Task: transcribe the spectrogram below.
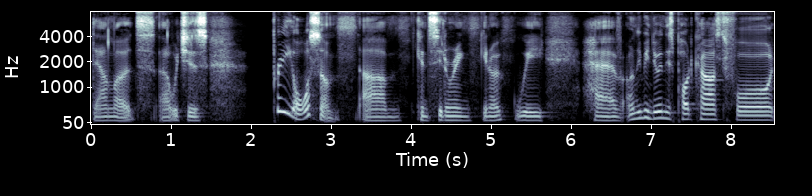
downloads, uh, which is pretty awesome um, considering, you know, we have only been doing this podcast for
